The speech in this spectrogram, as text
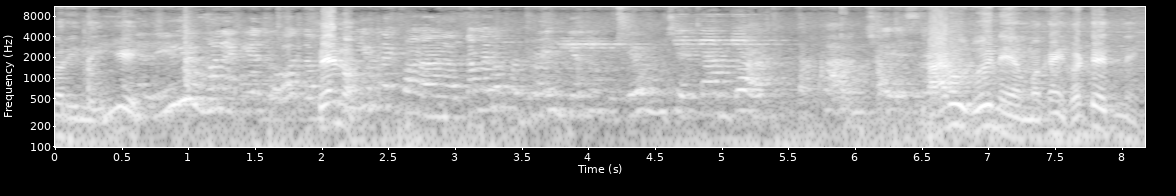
કરી લઈએ. કામકાજ સારું છે. સારું જોઈને એમાં કઈ ઘટે જ નહીં.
